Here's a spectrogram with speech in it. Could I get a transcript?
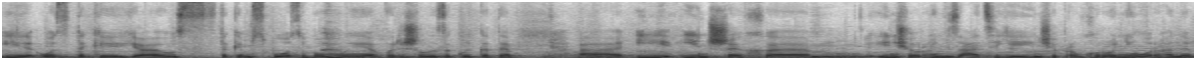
І ось такий е, ось таким способом ми вирішили закликати е, і інших е, інші організації, інші правоохоронні органи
